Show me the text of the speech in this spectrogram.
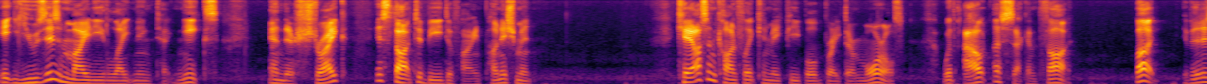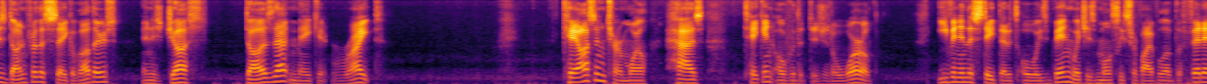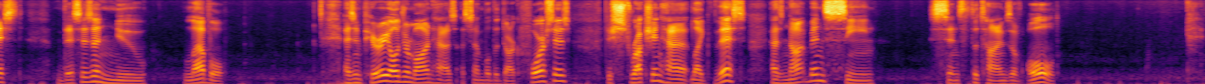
It uses mighty lightning techniques, and their strike is thought to be divine punishment. Chaos and conflict can make people break their morals without a second thought. But if it is done for the sake of others and is just, does that make it right? Chaos and turmoil has taken over the digital world. Even in the state that it's always been, which is mostly survival of the fittest, this is a new level. As Imperial Dramon has assembled the dark forces, destruction ha- like this has not been seen since the times of old.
